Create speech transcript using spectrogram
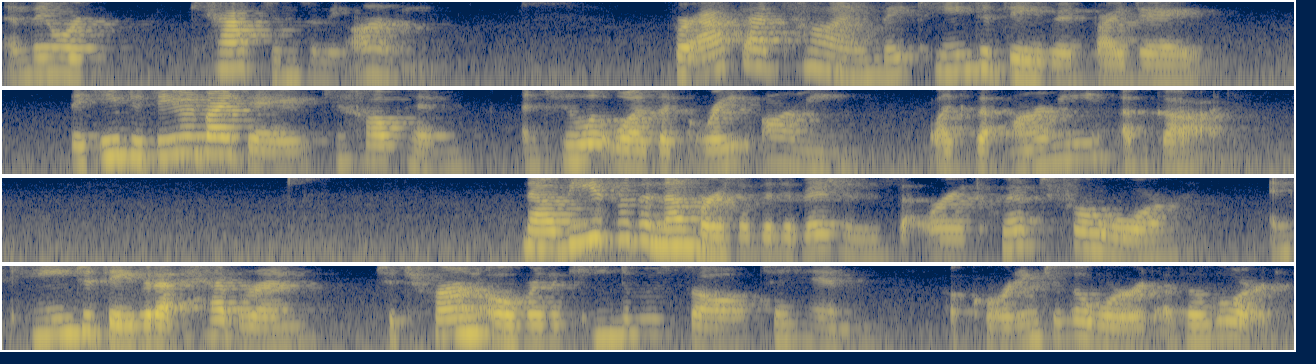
and they were captains in the army. For at that time they came to David by day they came to David by day to help him until it was a great army, like the army of God. Now these were the numbers of the divisions that were equipped for war and came to David at Hebron to turn over the kingdom of Saul to him, according to the word of the Lord.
